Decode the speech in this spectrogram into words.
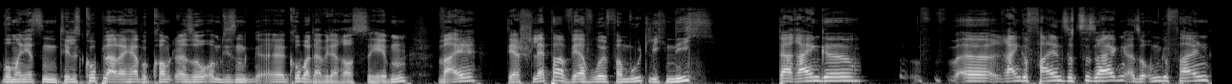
wo man jetzt einen Teleskoplader herbekommt oder so, um diesen äh, Grubber da wieder rauszuheben, weil der Schlepper wäre wohl vermutlich nicht da reinge äh, reingefallen sozusagen, also umgefallen.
